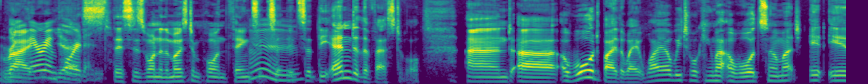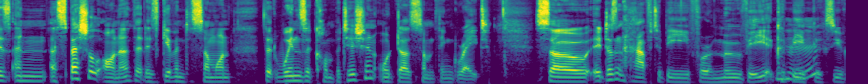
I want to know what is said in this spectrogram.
Right. very important. Yes. This is one of the most important things. It's, Mm. it's at the end of the festival. And uh, award, by the way, why are we talking about awards so much? It is an, a special honor that is given to someone that wins a competition or does something great. So it doesn't have to be for a movie, it could Mm-hmm. be because you've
